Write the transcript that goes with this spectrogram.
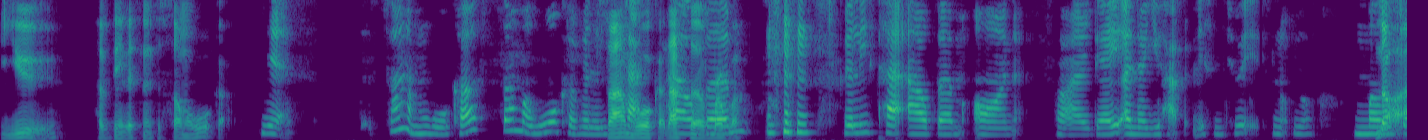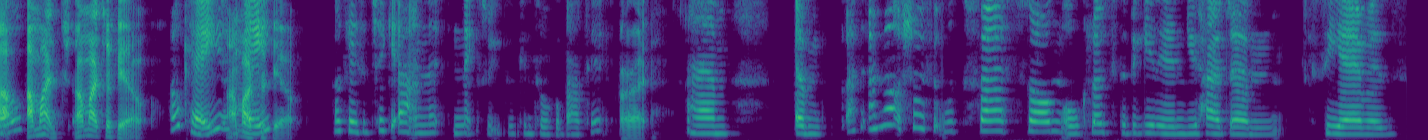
You have been listening to Summer Walker. yes. Sam Walker, Summer Walker released Sam her Walker, that's her brother. album. released her album on Friday. I know you haven't listened to it. It's not your mojo. No, I, I might I might check it out. okay, I might check it out. okay. So check it out, and ne- next week we can talk about it. All right. Um, um, I, I'm not sure if it was the first song or close to the beginning. You had um Ciara's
